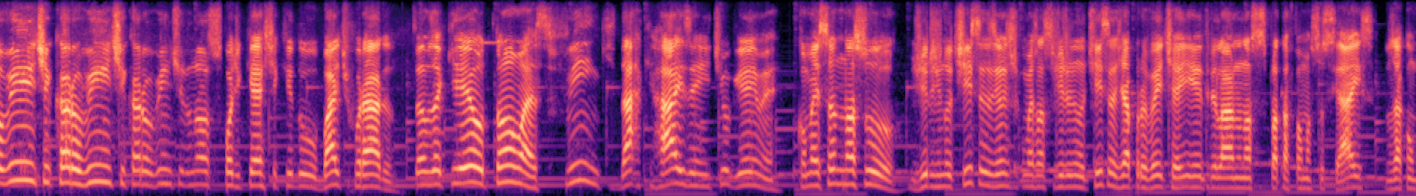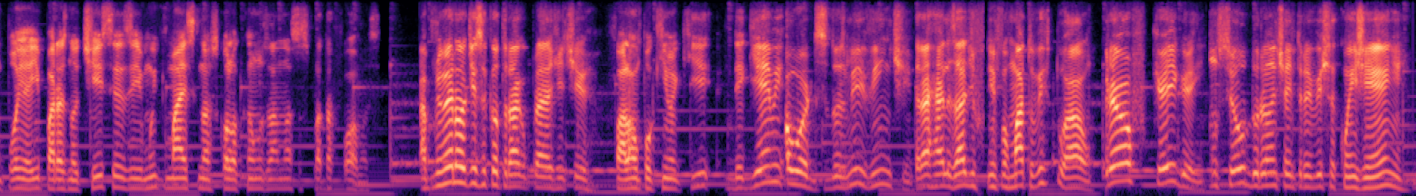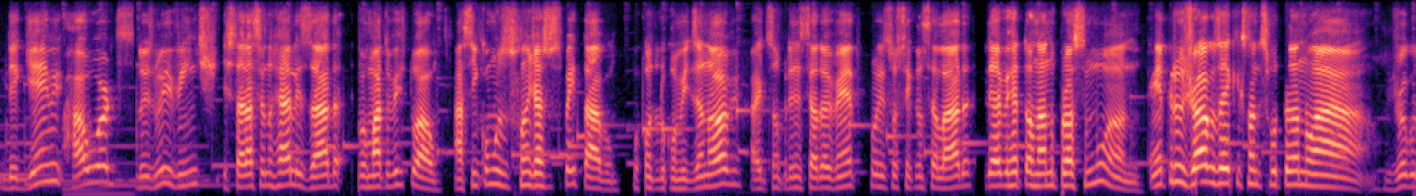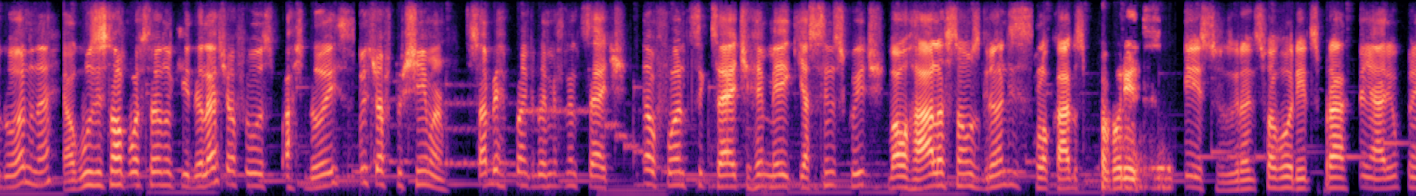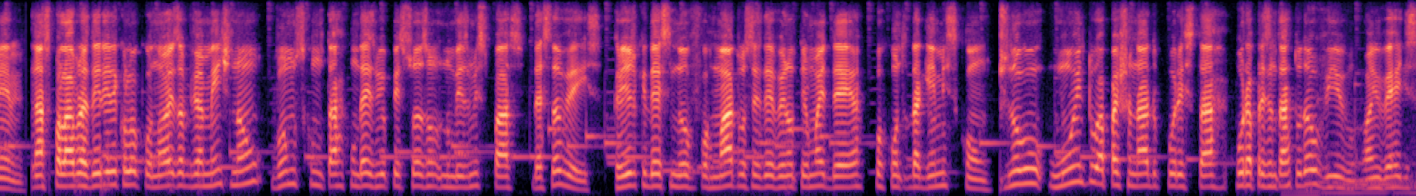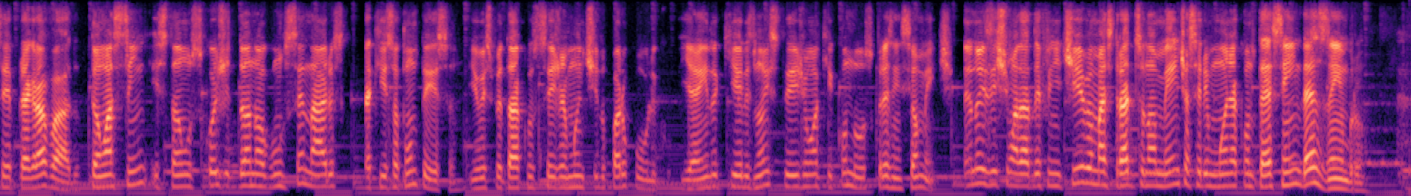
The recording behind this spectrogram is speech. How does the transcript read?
ouvinte, caro ouvinte, caro ouvinte do nosso podcast aqui do Byte Furado. Estamos aqui eu, Thomas, Fink, Dark Ryzen e Tio Gamer. Começando nosso giro de notícias, e antes de começar nosso giro de notícias, já aproveite aí, entre lá nas nossas plataformas sociais, nos acompanhe aí para as notícias e muito mais que nós colocamos lá nas nossas plataformas. A primeira notícia que eu trago para a gente falar um pouquinho aqui, The Game Awards 2020 será realizado em formato virtual. Ralph Kagan anunciou durante a entrevista com a IGN, The Game Awards 2020 estará sendo realizada em formato virtual, assim como os fãs já suspeitavam. Por conta do Covid-19, a edição presencial do evento precisou ser cancelada e deve retornar no próximo ano. Entre os jogos aí que estão disputando a jogo do ano, né? Alguns estão apostando que The Last of Us Part 2, Ghost of Tsushima, Cyberpunk 2077, Final Fantasy VII Remake e Assassin's Creed Valhalla são os grandes colocados favoritos. Isso, os grandes favoritos para ganharem o prêmio. Nas palavras dele, ele colocou: Nós, obviamente, não vamos contar com 10 mil pessoas no mesmo espaço desta vez. Acredito que desse novo formato vocês deverão ter uma ideia por conta da Gamescom. Continuo muito apaixonado por estar, por apresentar tudo ao vivo, ao invés de ser pré-gravado. Então, assim, estamos cogitando alguns cenários para que isso aconteça e o espetáculo seja mantido para o público, e ainda que eles não estejam aqui conosco presencialmente. Não existe uma data definitiva, mas tradicionalmente a cerimônia acontece em dezembro.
